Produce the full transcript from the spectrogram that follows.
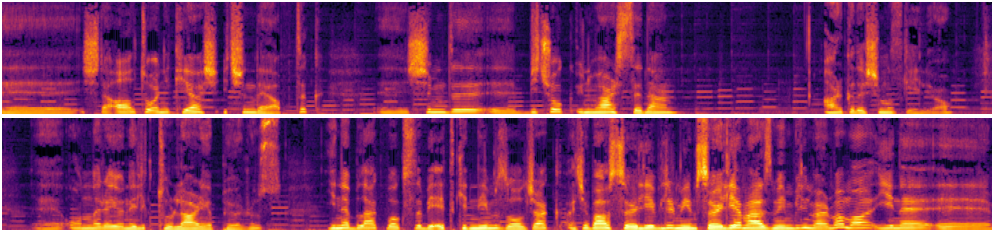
E, işte 6-12 yaş için de yaptık. E, şimdi e, birçok üniversiteden arkadaşımız geliyor. E, onlara yönelik turlar yapıyoruz. Yine Black Box'ta bir etkinliğimiz olacak. Acaba söyleyebilir miyim, söyleyemez miyim bilmiyorum ama yine e,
